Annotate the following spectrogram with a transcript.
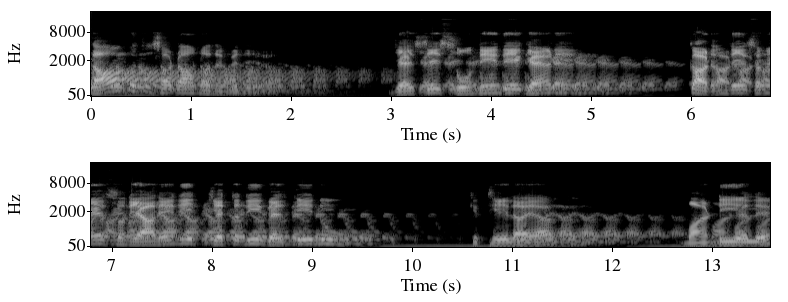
ਨਾਮ ਵਿੱਚ ਸਾਡਾ ਮਨ ਮਿਲਿਆ ਜੈਸੇ ਸੋਨੇ ਦੇ ਗਹਿਣੇ ਘੜਨ ਦੇ ਸਮੇਂ ਸੁਨਿਆਰੇ ਨੇ ਚਿੱਤ ਦੀ ਬਿਲਤੀ ਨੂੰ ਕਿੱਥੇ ਲਾਇਆ? ਮਾਂਡੀ ਵਾਲੇ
